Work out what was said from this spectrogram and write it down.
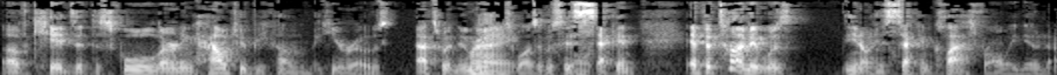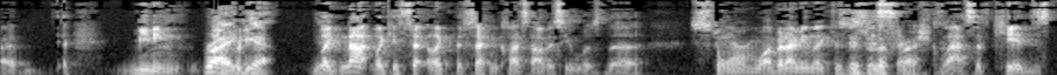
of kids at the school learning how to become heroes. That's what New Right. Mutants was. It was his second, at the time it was, you know, his second class for all we knew, uh, meaning, right pretty- yeah like not like his se- like the second class obviously was the storm but I mean like this These is are the the second freshmen. class of kids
